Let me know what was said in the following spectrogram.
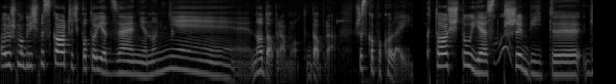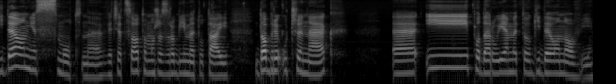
O, już mogliśmy skoczyć po to jedzenie. No nie. No dobra, młody, dobra. Wszystko po kolei. Ktoś tu jest przybity. Gideon jest smutny. Wiecie co? To może zrobimy tutaj dobry uczynek e, i podarujemy to Gideonowi.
